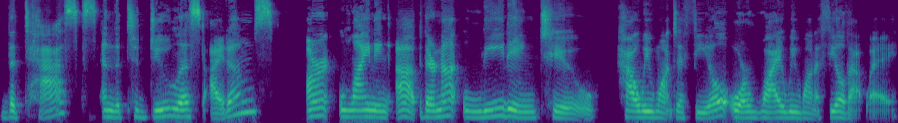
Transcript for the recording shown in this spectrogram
the tasks and the to-do list items aren't lining up. They're not leading to how we want to feel or why we want to feel that way.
